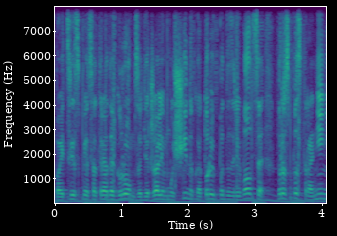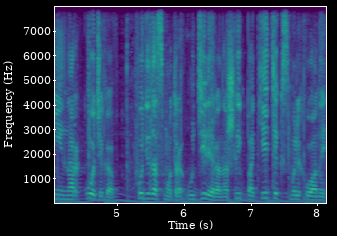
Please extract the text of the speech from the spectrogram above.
Бойцы спецотряда «Гром» задержали мужчину, который подозревался в распространении наркотиков. В ходе досмотра у дилера нашли пакетик с марихуаной,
